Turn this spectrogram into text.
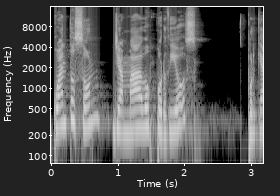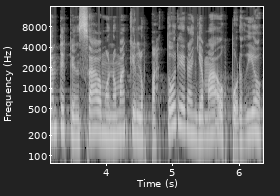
¿Cuántos son llamados por Dios? Porque antes pensábamos nomás que los pastores eran llamados por Dios.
